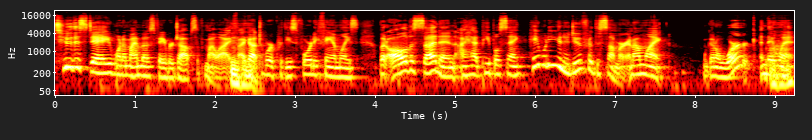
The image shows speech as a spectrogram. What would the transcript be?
To this day, one of my most favorite jobs of my life. I got to work with these 40 families. But all of a sudden, I had people saying, Hey, what are you going to do for the summer? And I'm like, I'm going to work. And they went,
